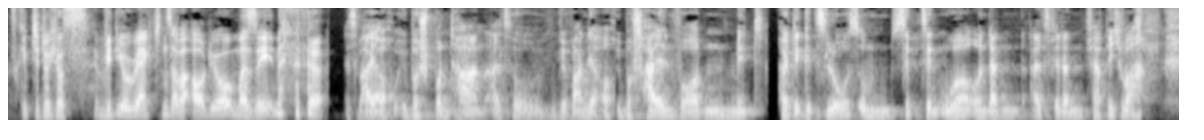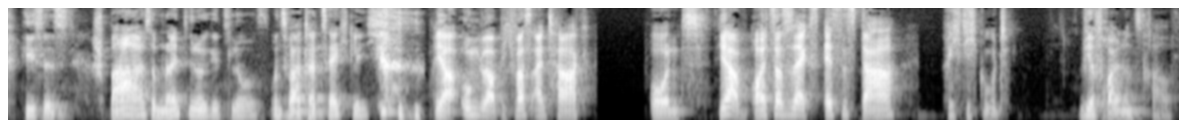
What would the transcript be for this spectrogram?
Es gibt ja durchaus Video-Reactions, aber Audio, mal sehen. Es war ja auch überspontan. Also wir waren ja auch überfallen worden mit heute geht's los um 17 Uhr und dann, als wir dann fertig waren, hieß es Spaß, um 19 Uhr geht's los. Und zwar tatsächlich. ja, unglaublich. Was ein Tag. Und ja, All-Stars 6, es ist da. Richtig gut. Wir freuen uns drauf.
